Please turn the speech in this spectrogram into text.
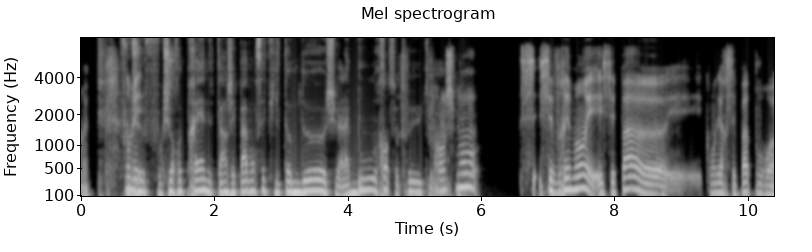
Ouais. Faut, que, je, faut que je reprenne. Putain, j'ai pas avancé depuis le tome 2. Je suis à la bourre ce truc. Franchement, c'est vraiment et, et c'est pas euh, comment dire, c'est pas pour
